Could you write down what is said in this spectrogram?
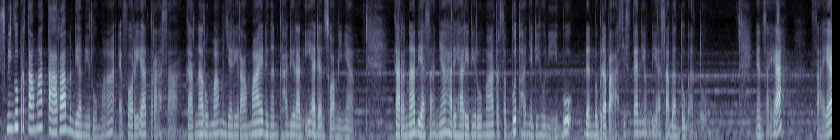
Seminggu pertama Tara mendiami rumah, euforia terasa karena rumah menjadi ramai dengan kehadiran ia dan suaminya. Karena biasanya hari-hari di rumah tersebut hanya dihuni ibu dan beberapa asisten yang biasa bantu-bantu. Dan saya, saya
